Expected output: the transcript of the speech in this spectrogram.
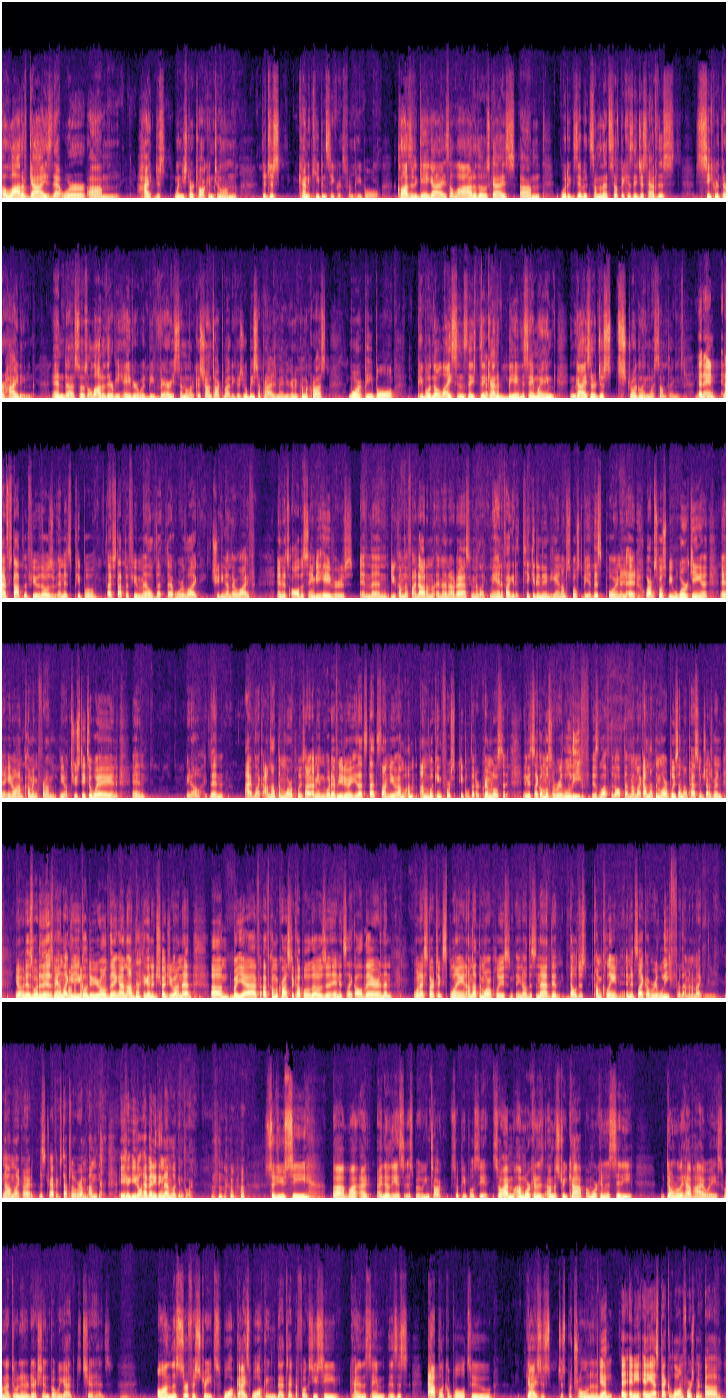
A lot of guys that were um, high, just when you start talking to them, they're just kind of keeping secrets from people. Closeted gay guys, a lot of those guys um, would exhibit some of that stuff because they just have this secret they're hiding. And uh, so a lot of their behavior would be very similar. Because Sean talked about it. He goes, You'll be surprised, man. You're going to come across warrant people, people with no license. They, they kind of behave the same way, and, and guys that are just struggling with something. And, and and I've stopped a few of those, and it's people. I've stopped a few male that, that were like cheating on their wife, and it's all the same behaviors. And then you come to find out, and then I would ask, and they're like, "Man, if I get a ticket in Indiana, I'm supposed to be at this point, and, and or I'm supposed to be working, and, and you know, I'm coming from you know two states away, and and you know, then I'm like, I'm not the moral police. I, I, mean, whatever you're doing, that's that's on you. I'm, I'm I'm looking for people that are criminals, and it's like almost a relief is lifted off them. And I'm like, I'm not the moral police. I'm not passing judgment. You know, it is what it is, man. Like, you go do your own thing. I'm, I'm not going to judge you on that. Um, but yeah, I've I've come across a couple of those, and it's like all there. And then when I start to explain, I'm not the moral police. You know, this and that, they, they'll just come clean, and it's like a relief for them. And I'm like, now I'm like, all right, this traffic stop's over. I'm, I'm you, you don't have anything that I'm looking for. So do you see? Um, I I know the answer to this, but we can talk so people see it. So I'm I'm working. As, I'm a street cop. I'm working in a city. We don't really have highways. We're not doing interdiction, but we got shitheads on the surface streets. Walk guys walking that type of folks. You see kind of the same. Is this applicable to guys just just patrolling in a yeah. beat? Any any aspect of law enforcement. Um,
